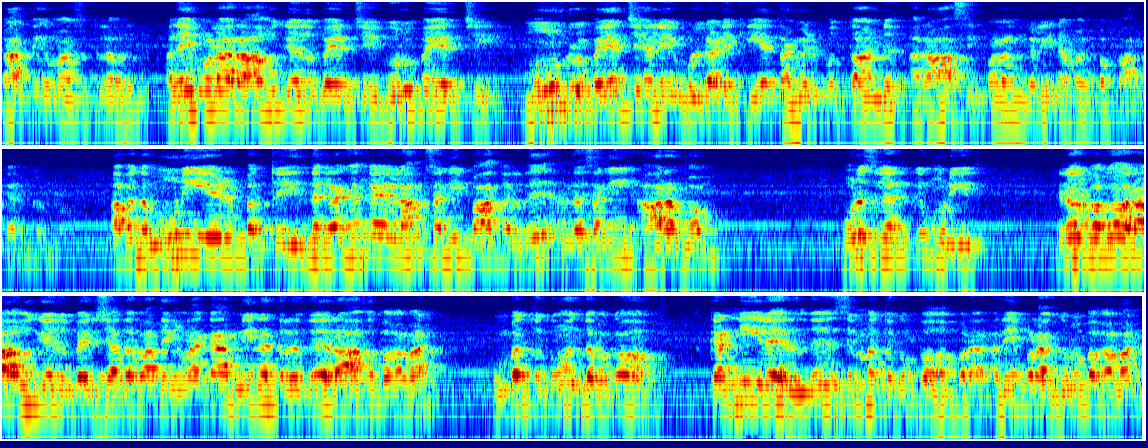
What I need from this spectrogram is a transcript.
கார்த்திகை மாசத்துல வருது. அதே போல ராகு கேது பெயர்ச்சி குரு பயிற்சி மூன்று பயிற்சிகளை உள்ளடக்கிய தமிழ் புத்தாண்டு ராசி பலன்களை நம்ம இப்ப பார்க்க இருக்கோம் அப்ப இந்த மூணு ஏழு பத்து இந்த கிரகங்கள் எல்லாம் சனி பார்க்கறது அந்த சனி ஆரம்பம். ஒரு சிலருக்கு முடியுது. இன்னொரு பக்கம் ராகு கேது பயிற்சி அதை பார்த்தீங்கன்னாக்கா மீனத்திலிருந்து ராகு பகவான் கும்பத்துக்கும் இந்த பக்கம் கன்னியில இருந்து சிம்மத்துக்கும் போக போறார். அதே போல குரு பகவான்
